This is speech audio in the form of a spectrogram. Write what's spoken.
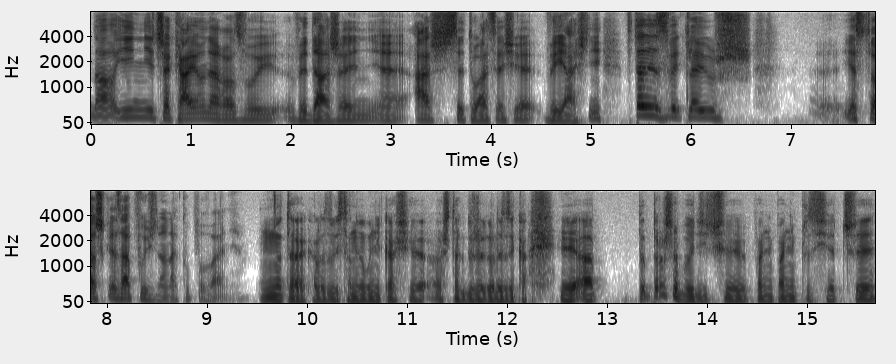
no inni czekają na rozwój wydarzeń, e, aż sytuacja się wyjaśni. Wtedy zwykle już e, jest troszkę za późno na kupowanie. No tak, ale z drugiej strony unika się aż tak dużego ryzyka. E, a proszę powiedzieć, panie, panie prezesie, czy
